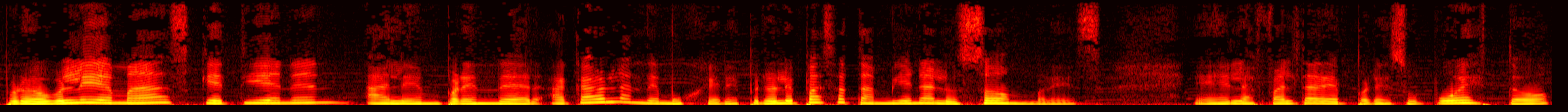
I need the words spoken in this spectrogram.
problemas que tienen al emprender. Acá hablan de mujeres, pero le pasa también a los hombres. ¿eh? la falta de presupuesto,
